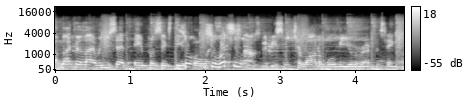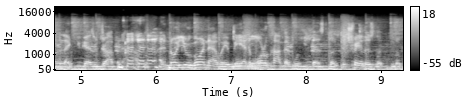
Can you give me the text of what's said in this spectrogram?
I'm not gonna lie. When you said April 16th, So- for one so what's second, this- I was gonna be some Toronto movie you were referencing, or like you guys were dropping. Out. I know you were going that way, but yeah, the Mortal Kombat movie does look. The trailers look look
